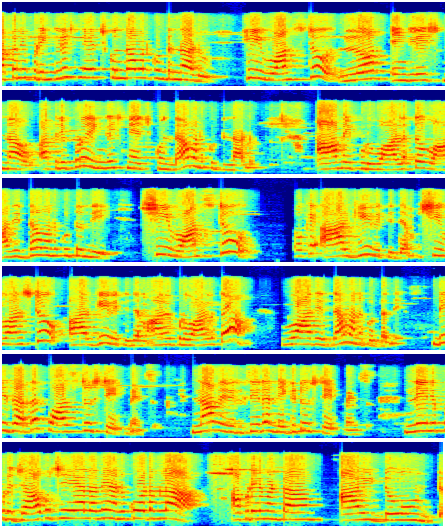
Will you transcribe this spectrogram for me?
అతను ఇప్పుడు ఇంగ్లీష్ నేర్చుకుందాం అనుకుంటున్నాడు. He wants to learn English now అతను ఇప్పుడు ఇంగ్లీష్ నేర్చుకుందాం అనుకుంటున్నాడు. ఆమె ఇప్పుడు వాళ్ళతో వాదిద్దాం అనుకుంటుంది. She wants to okay argue with them. She wants to argue with them. ఆమె ఇప్పుడు వాళ్ళతో వాదిద్దాం అనుకుంటుంది. These are the positive statements నా we will see the negative statements నేను ఇప్పుడు జాబ్ చేయాలని అనుకోవడంలా. అప్పుడేమంటా? I don't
